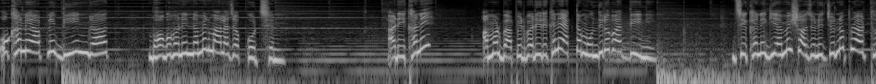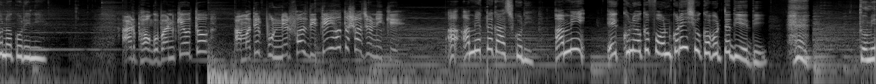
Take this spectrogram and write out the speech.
ওখানে আপনি দিন রাত ভগবানের নামের মালা জপ করছেন। আর এখানে আমার বাপের বাড়ির এখানে একটা মন্দিরও বাদ দিইনি। যেখানে গিয়ে আমি স্বজনের জন্য প্রার্থনা করিনি। আর ভগবানকেও তো আমাদের পুণ্যের ফল দিতেই হতো স্বজনীকে আমি একটা কাজ করি। আমি এক্ষুনি ওকে ফোন করেই সুখবরটা দিয়ে দিই। হ্যাঁ তুমি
